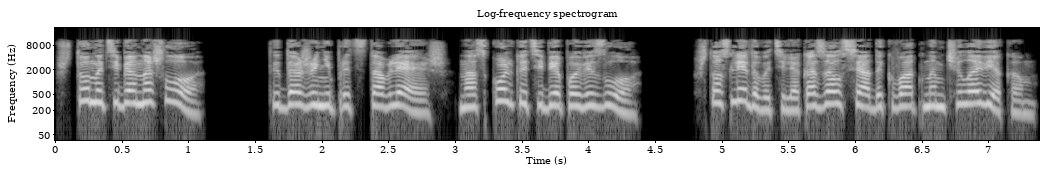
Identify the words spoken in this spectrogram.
Что на тебя нашло? Ты даже не представляешь, насколько тебе повезло, что следователь оказался адекватным человеком.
